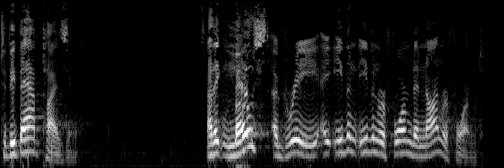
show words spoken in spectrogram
to be baptizing? I think most agree, even, even Reformed and non-Reformed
